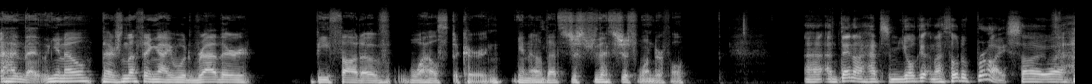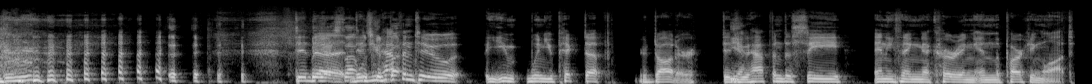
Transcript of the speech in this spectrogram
Uh, you know, there's nothing I would rather be thought of whilst occurring. You know, that's just that's just wonderful. Uh, and then I had some yogurt, and I thought of Bryce. So uh, Did uh, that did you good, happen to you when you picked up your daughter? Did Yeah. you happen to see anything occurring in the parking lot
